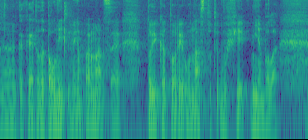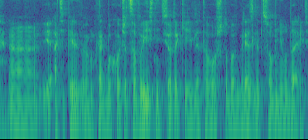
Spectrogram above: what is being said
Э, какая-то дополнительная информация, той, которой у нас тут в Уфе не было. Э, а теперь э, как бы хочется выяснить все-таки для того, чтобы в грязь лицом не ударить.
